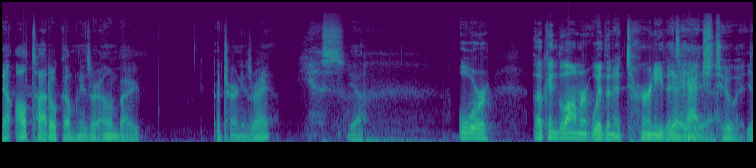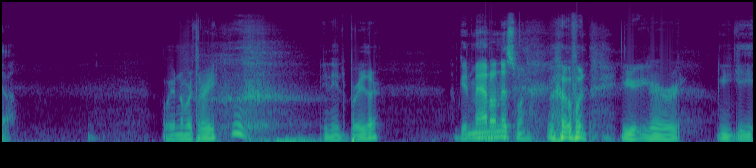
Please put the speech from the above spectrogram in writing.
Yeah, all title companies are owned by attorneys, right? Yes. Yeah. Or a conglomerate with an attorney that's yeah, yeah, attached yeah. to it. Yeah. We're at number three. you need a breather. I'm getting mad on this one. You're, you're you,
